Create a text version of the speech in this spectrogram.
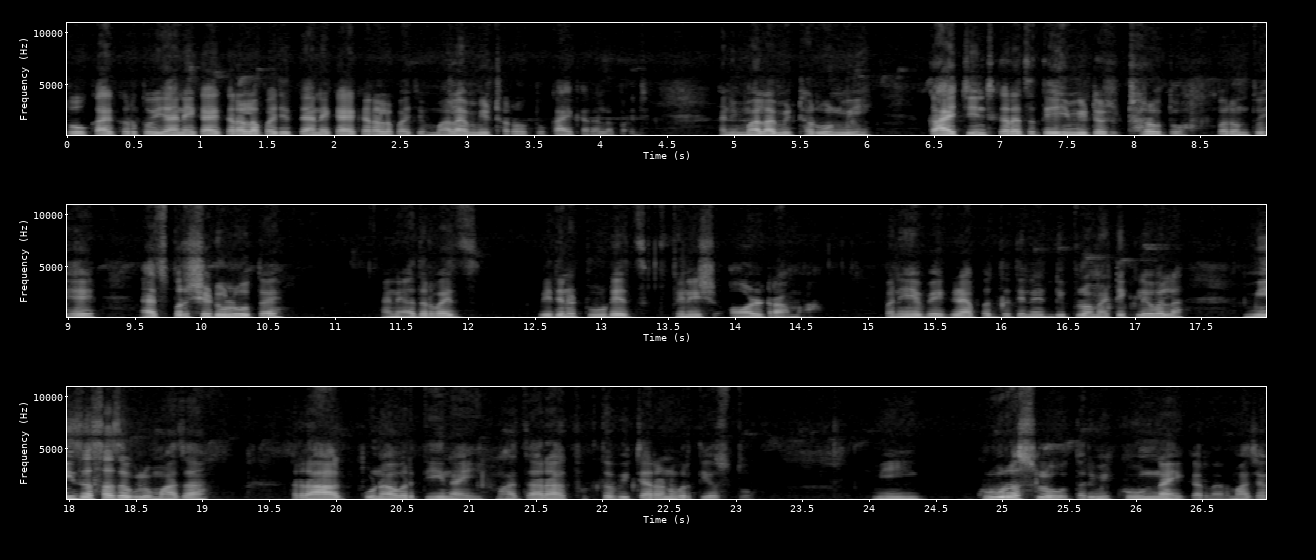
तो काय करतो? याने काय करायला पाहिजे? त्याने काय करायला पाहिजे? मला मी ठरवतो काय करायला पाहिजे. आणि मला मी ठरवून मी काय चेंज करायचं तेही मी ठ ठरवतो. परंतु हे ॲज पर शेड्यूल होतं आहे आणि otherwise within a two days finish all drama पण हे वेगळ्या पद्धतीने डिप्लोमॅटिक लेवलला मी जसा जगलो माझा राग कुणावरती नाही. माझा राग फक्त विचारांवरती असतो. मी क्रूर असलो तरी मी खून नाही करणार. माझ्या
